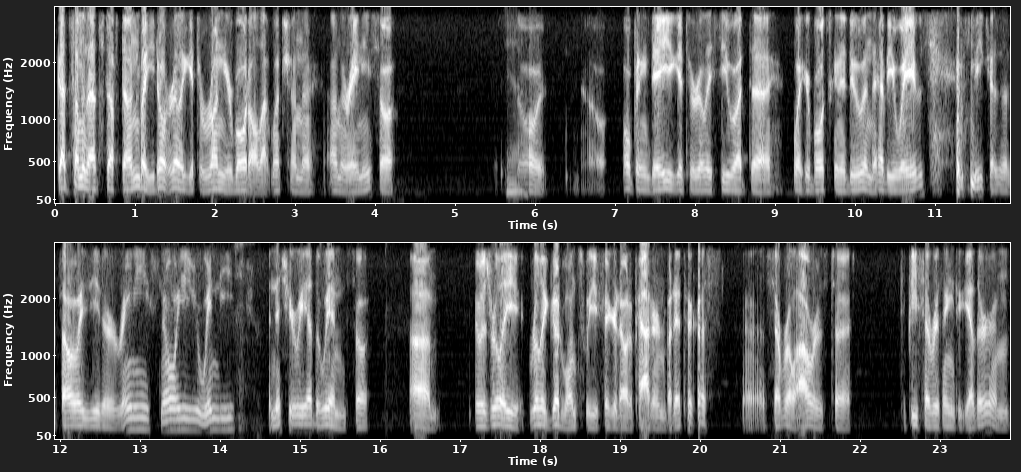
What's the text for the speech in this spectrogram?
got some of that stuff done, but you don't really get to run your boat all that much on the on the Rainy. So Yeah. so uh, opening day, you get to really see what uh, what your boat's going to do in the heavy waves because it's always either rainy, snowy, windy, and this year we had the wind. So um, it was really really good once we figured out a pattern. But it took us uh, several hours to to piece everything together, and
